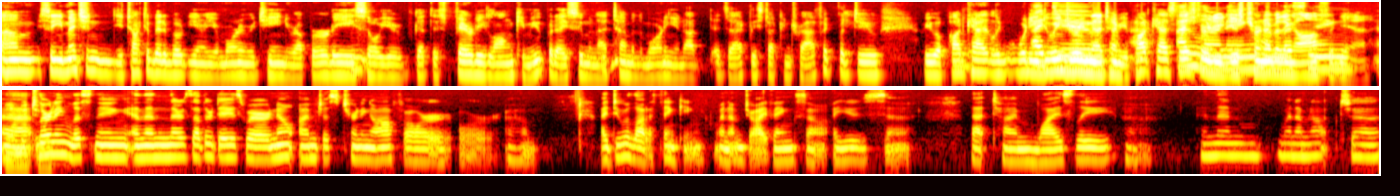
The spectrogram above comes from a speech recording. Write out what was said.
Um, so you mentioned you talked a bit about you know your morning routine. You're up early, Mm. so you've got this fairly long commute. But I assume in that time of the morning you're not exactly stuck in traffic. But do you, are you a podcast? Like, what are you I doing during that time? You podcast list, or do you just turn I'm everything off? And yeah, yeah, uh, learning, listening, and then there's other days where no, I'm just turning off, or or um, I do a lot of thinking when I'm driving, so I use uh, that time wisely. Uh, and then when I'm not, uh,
